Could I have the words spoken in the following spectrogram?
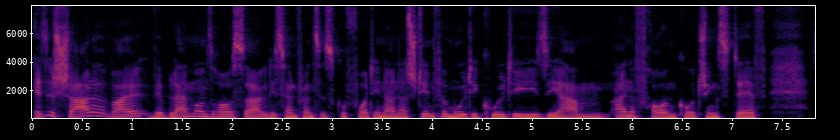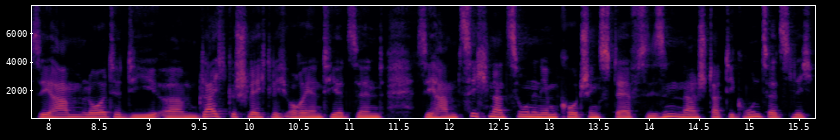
Es ist schade, weil wir bleiben bei unserer Aussage, die San Francisco 49ers stehen für Multikulti, sie haben eine Frau im Coaching-Staff, sie haben Leute, die ähm, gleichgeschlechtlich orientiert sind, sie haben zig Nationen ihrem Coaching-Staff, sie sind in einer Stadt, die grundsätzlich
